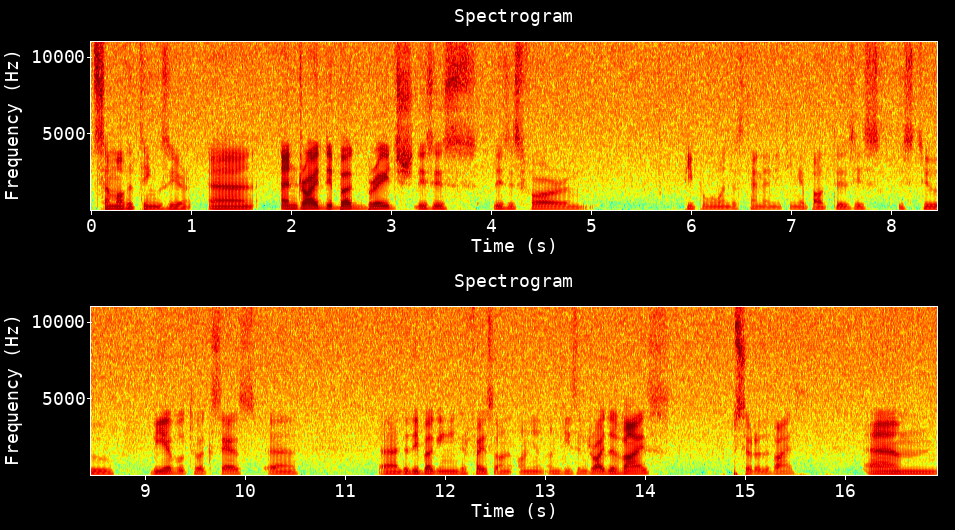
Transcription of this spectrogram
some of the things here. Uh, Android debug bridge. This is this is for um, people who understand anything about this. Is is to be able to access uh, uh, the debugging interface on on on this Android device, pseudo device, um,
